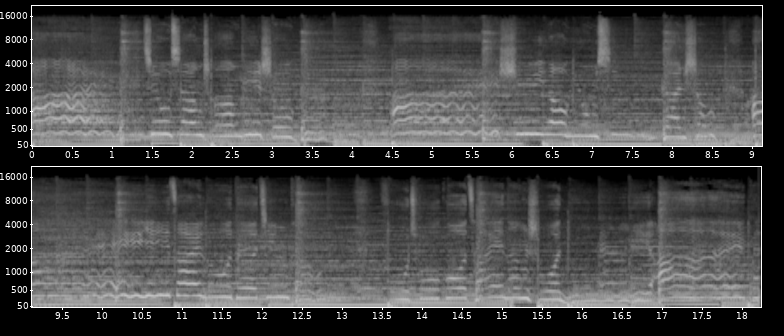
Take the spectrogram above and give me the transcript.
爱就像唱一首歌，爱需要用心感受，爱已在路的尽头，出过才能说你爱过。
